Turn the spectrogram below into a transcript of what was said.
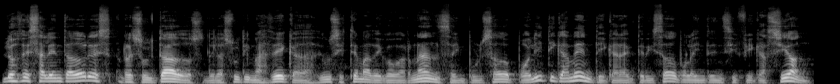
los desalentadores resultados de las últimas décadas de un sistema de gobernanza impulsado políticamente y caracterizado por la intensificación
